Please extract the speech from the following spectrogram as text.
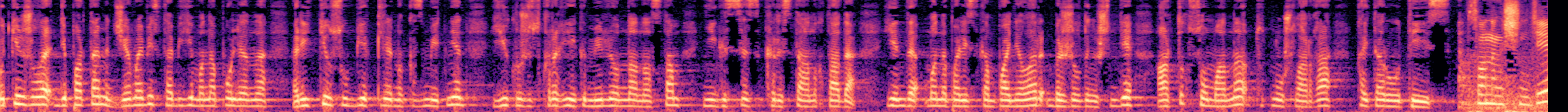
Өткен жылы департамент 25 табиғи монополияны реттеу субъектілерінің қызметінен 242 миллионнан астам негізсіз кірісті анықтады. Енді монополист компаниялар бір жылдың ішінде артық соманы тұтынушыларға қайтаруы тиіс. Соның ішінде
